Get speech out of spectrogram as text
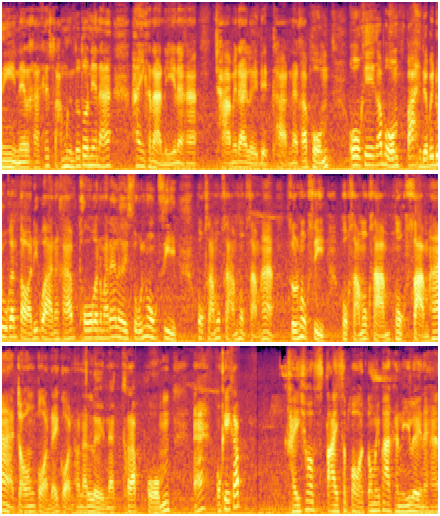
นี่ในราคาแค่30,000ต้นๆเนี่ยนะให้ขนาดนี้นะฮะช้าไม่ได้เลยเด็ดขาดนะครับผมโอเคครับผมไปเดี๋ยวไปดูกันต่อดีกว่านะครับโทรกันมาได้เลย 064 6363 635 064 6363 635 จองก่อนได้ก่อนเท่านั้นเลยนะครับผมนะโอเคครับ ใครชอบสไตล์สปอร์ตต้องไม่พลาดคันนี้เลยนะฮะ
